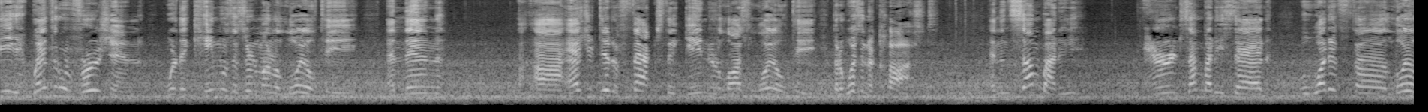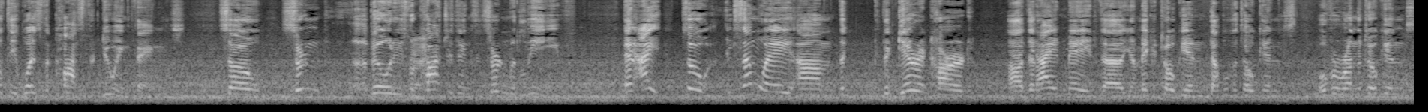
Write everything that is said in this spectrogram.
we went through a version where they came with a certain amount of loyalty, and then uh, as you did effects, they gained or lost loyalty, but it wasn't a cost. And then somebody, Aaron, somebody said, well, what if uh, loyalty was the cost for doing things? So certain abilities would cost you things, and certain would leave. And I, so in some way, um, the the Garruk card uh, that I had made, the you know, make a token, double the tokens, overrun the tokens,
